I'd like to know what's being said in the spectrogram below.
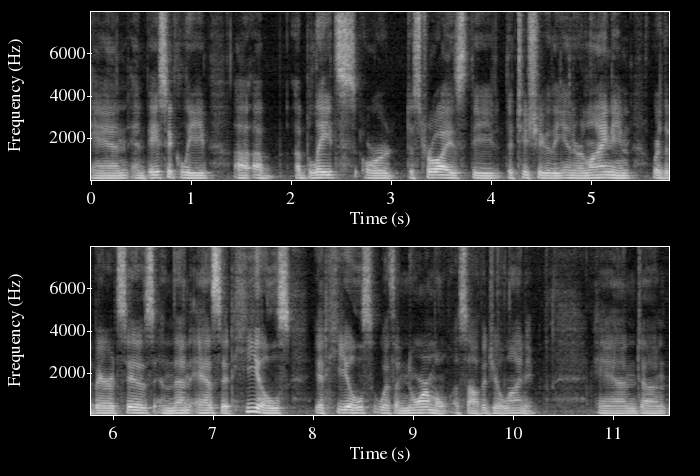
and, and basically uh, ablates or destroys the, the tissue, the inner lining where the Barrett's is, and then as it heals, it heals with a normal esophageal lining. And um,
